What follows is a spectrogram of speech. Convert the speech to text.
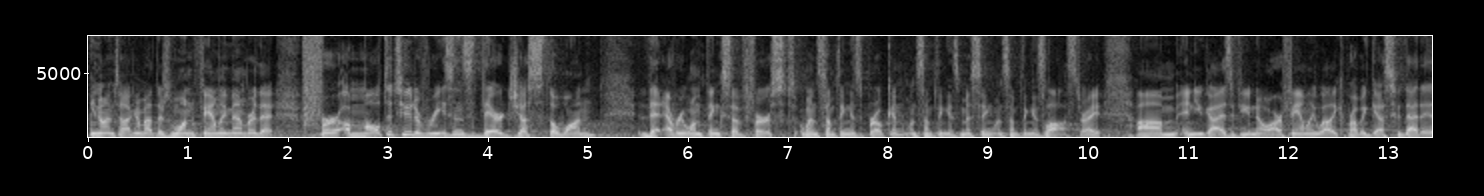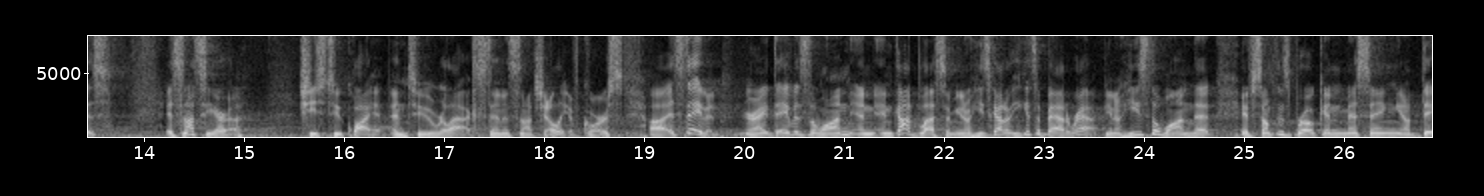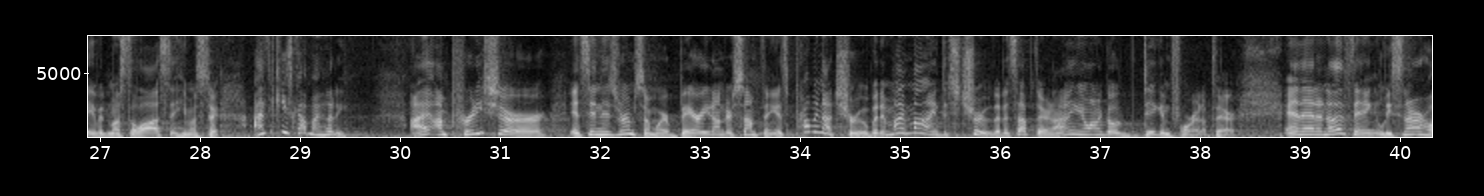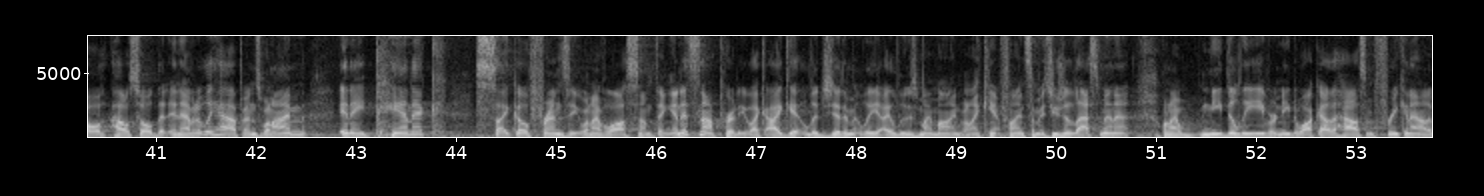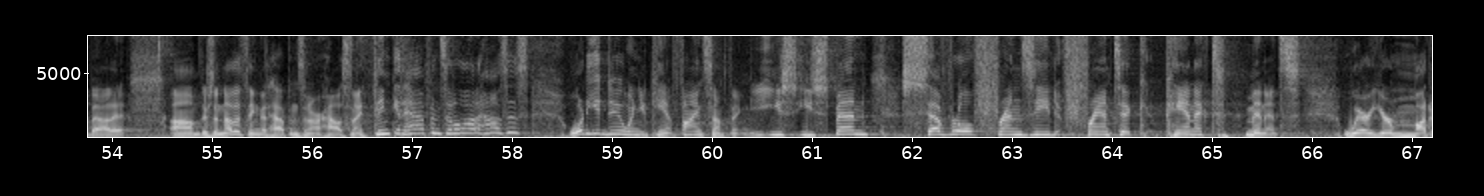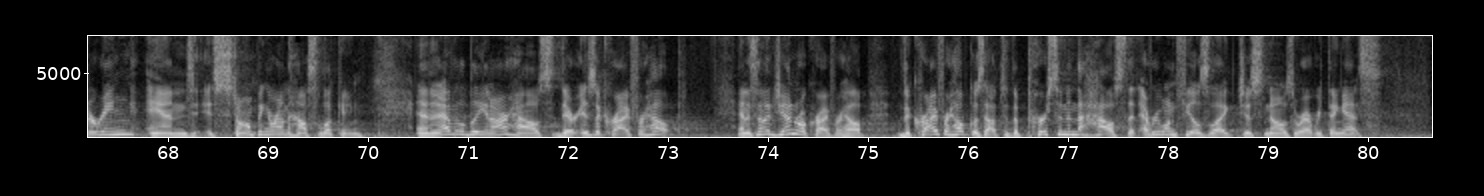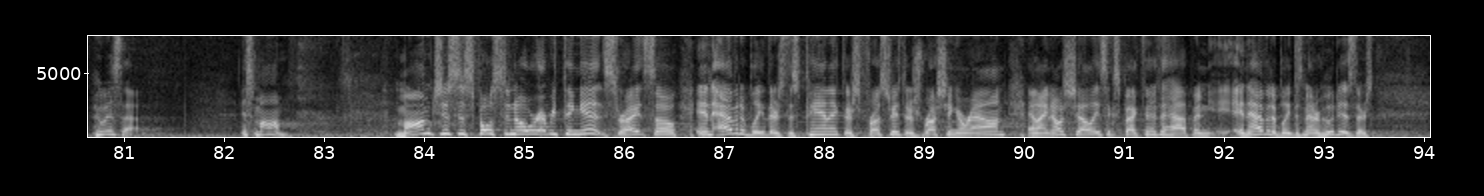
You know what I'm talking about? There's one family member that, for a multitude of reasons, they're just the one that everyone thinks of first when something is broken, when something is missing, when something is lost, right? Um, and you guys, if you know our family well, you can probably guess who that is. It's not Sierra. She's too quiet and too relaxed. And it's not Shelly, of course. Uh, it's David, right? David's the one, and, and God bless him. You know, he's got a, he gets a bad rap. You know, he's the one that if something's broken, missing, you know, David must have lost it. He must have. I think he's got my hoodie. I, am pretty sure it's in his room somewhere, buried under something. It's probably not true, but in my mind, it's true that it's up there, and I don't even want to go digging for it up there. And then another thing, at least in our household, that inevitably happens when I'm in a panic psycho frenzy when I've lost something. And it's not pretty. Like, I get legitimately, I lose my mind when I can't find something. It's usually last minute when I need to leave or need to walk out of the house. I'm freaking out about it. Um, there's another thing that happens in our house, and I think it happens in a lot of houses. What do you do when you can't find something? You, you, you spend several frenzied, frantic, panicked minutes where you're muttering and stomping around the house looking. And inevitably in our house, there is a cry for help. And it's not a general cry for help. The cry for help goes out to the person in the house that everyone feels like just knows where everything is. Who is that? It's mom. Mom just is supposed to know where everything is, right? So inevitably, there's this panic, there's frustration, there's rushing around, and I know Shelly's expecting it to happen. Inevitably, it doesn't matter who it is, there's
